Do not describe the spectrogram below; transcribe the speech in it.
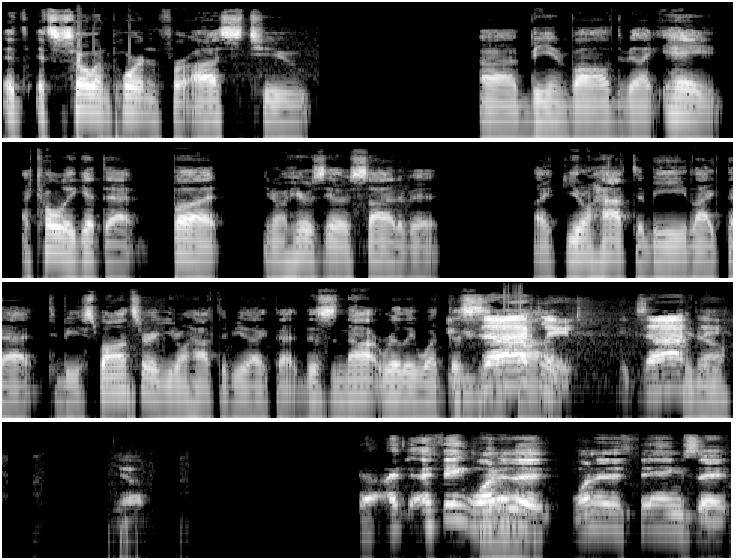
it's so important for us to uh, be involved to be like hey i totally get that but you know here's the other side of it. Like you don't have to be like that to be a sponsor. You don't have to be like that. This is not really what this exactly is about, exactly. you know? Yep. Yeah, I, I think one of the one of the things that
